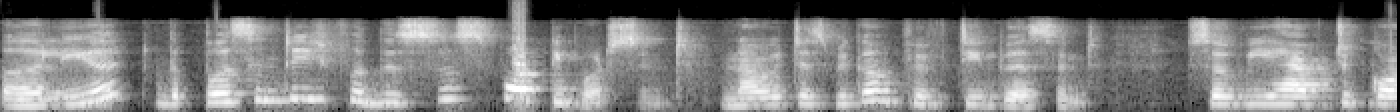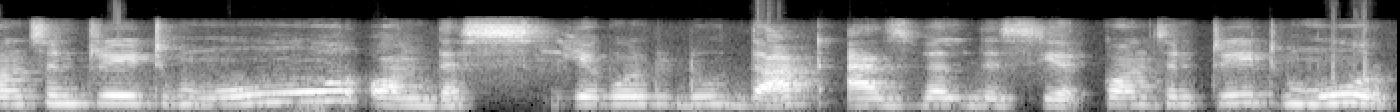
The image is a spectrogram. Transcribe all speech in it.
Earlier, the percentage for this is 40%. Now it has become 50%. So we have to concentrate more on this. We are going to do that as well this year. Concentrate more.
